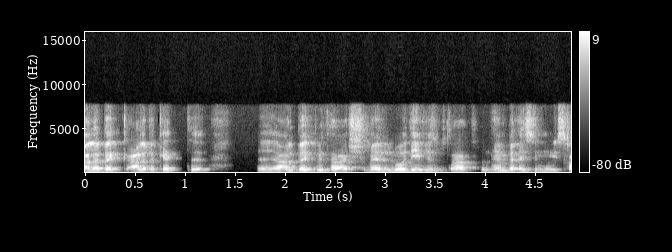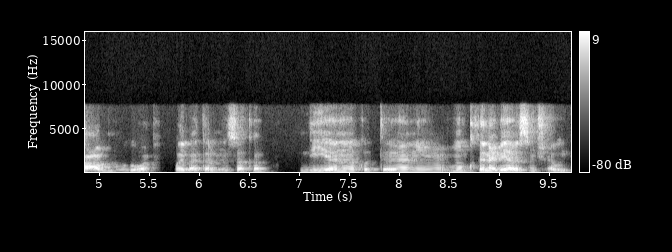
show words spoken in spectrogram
على back على باكات على ال back بتاع الشمال اللي هو ديفيز بتاع توتنهام بحيث إنه يصعب الموضوع ويبقى أتقل من ساكا. دي أنا كنت يعني مقتنع بيها بس مش قوي.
